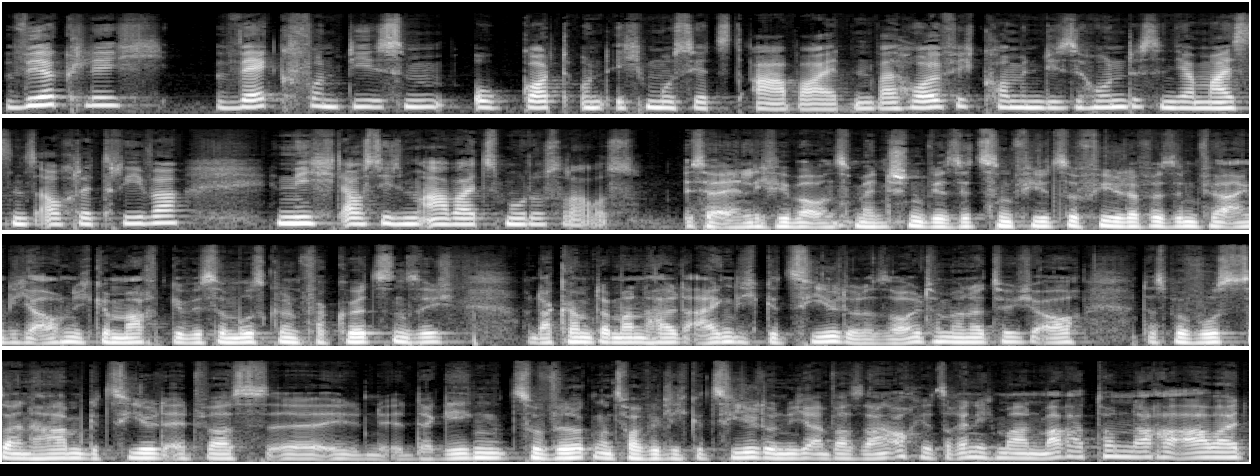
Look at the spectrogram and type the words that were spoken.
wirklich weg von diesem, oh Gott, und ich muss jetzt arbeiten, weil häufig kommen diese Hunde, sind ja meistens auch Retriever, nicht aus diesem Arbeitsmodus raus. Ist ja ähnlich wie bei uns Menschen. Wir sitzen viel zu viel, dafür sind wir eigentlich auch nicht gemacht. Gewisse Muskeln verkürzen sich. Und da könnte man halt eigentlich gezielt oder sollte man natürlich auch das Bewusstsein haben, gezielt etwas äh, dagegen zu wirken. Und zwar wirklich gezielt und nicht einfach sagen, ach, jetzt renne ich mal einen Marathon nach der Arbeit.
